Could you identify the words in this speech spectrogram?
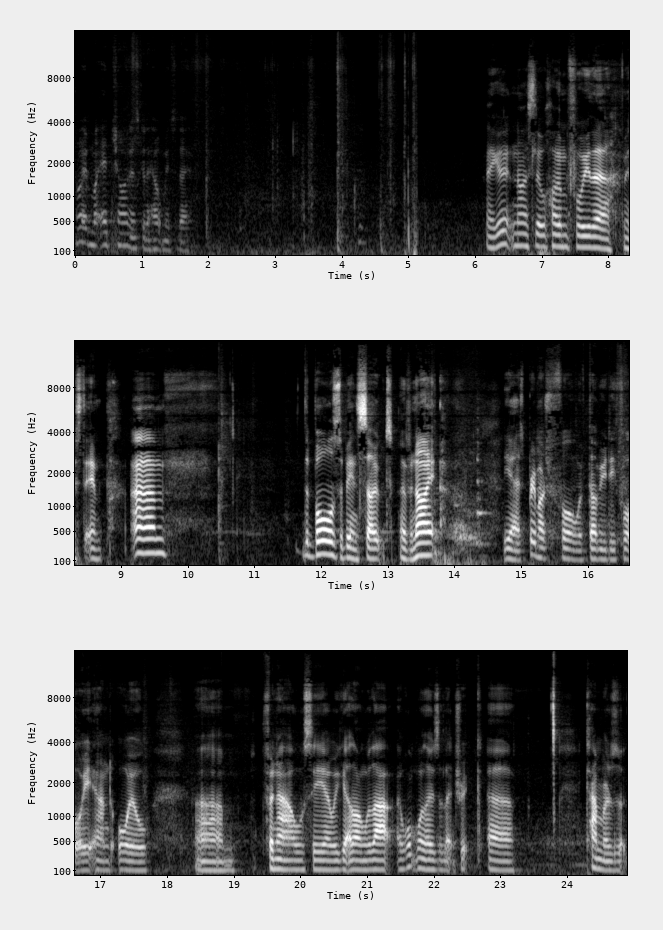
Not even my Ed China is going to help me today. There you go, nice little home for you there, Mr. Imp. Um, the bores are being soaked overnight. Yeah, it's pretty much full with WD-40 and oil. Um, for now, we'll see how we get along with that. I want one of those electric uh, cameras that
